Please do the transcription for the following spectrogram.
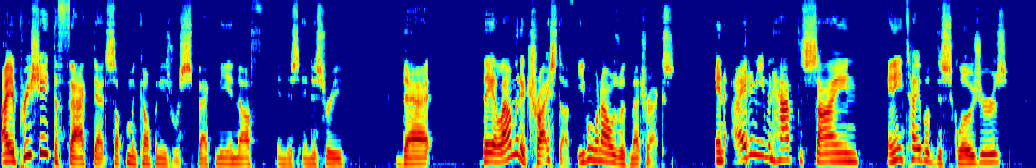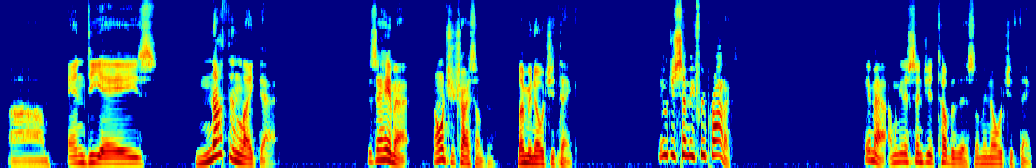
I appreciate the fact that supplement companies respect me enough in this industry that they allow me to try stuff, even when I was with Met-Rx, and I didn't even have to sign any type of disclosures, um, NDAs, nothing like that. They say, "Hey, Matt, I want you to try something. Let me know what you think. They would just send me free product. Hey, Matt, I'm going to send you a tub of this. Let me know what you think.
